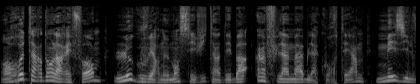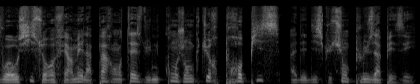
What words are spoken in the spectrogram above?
En retardant la réforme, le gouvernement s'évite un débat inflammable à court terme, mais il voit aussi se refermer la parenthèse d'une conjoncture propice à des discussions plus apaisées.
